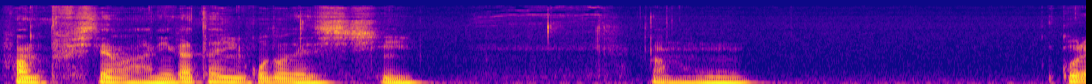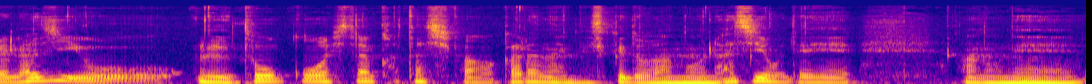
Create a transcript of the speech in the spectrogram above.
ファンとしてはありがたいことですしあのこれラジオに投稿した方しかわからないんですけどあのラジオであのね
